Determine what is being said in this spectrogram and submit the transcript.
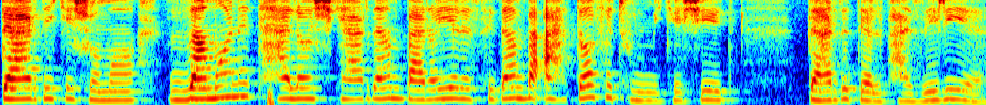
دردی که شما زمان تلاش کردن برای رسیدن به اهدافتون می‌کشید درد دلپذیریه.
